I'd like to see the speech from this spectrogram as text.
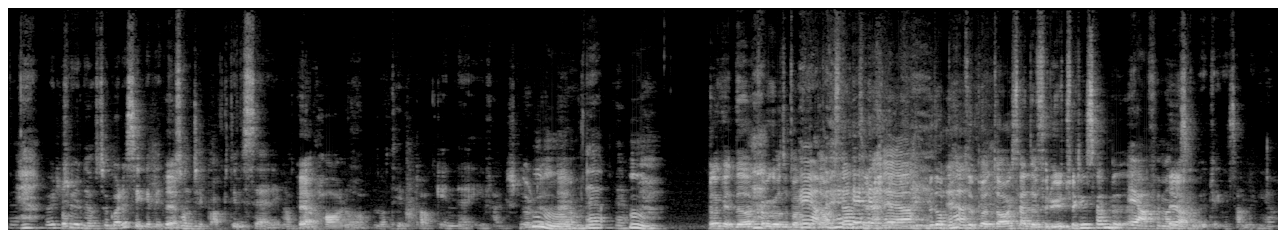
Jeg vil tro det. Og så går det sikkert litt Ja. på sånn type aktivisering. At Ja. man har noe, noe tiltak inne i fengselet. Når det, ja. Mm. Ja. Ja. det da kan vi gå tilbake til dagsenteret. Ja. Men da begynte du på et dagsenter for utviklingshemmede? Ja, for mennesker med utviklingshemming. Ja.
